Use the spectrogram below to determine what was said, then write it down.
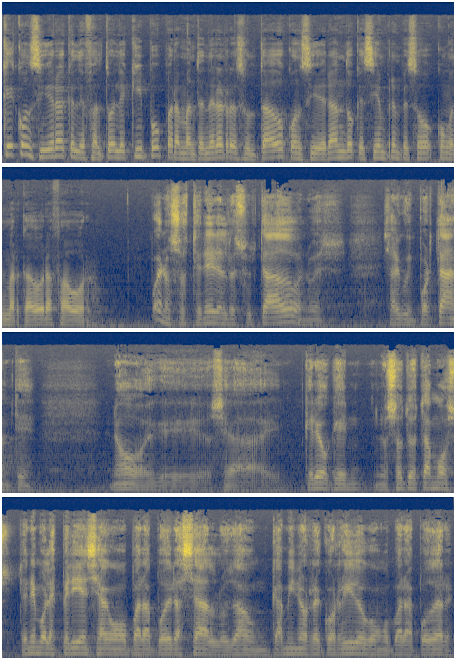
¿Qué considera que le faltó al equipo para mantener el resultado considerando que siempre empezó con el marcador a favor? Bueno, sostener el resultado no es, es algo importante. ¿no? Eh, o sea, creo que nosotros estamos, tenemos la experiencia como para poder hacerlo, ya un camino recorrido como para poder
